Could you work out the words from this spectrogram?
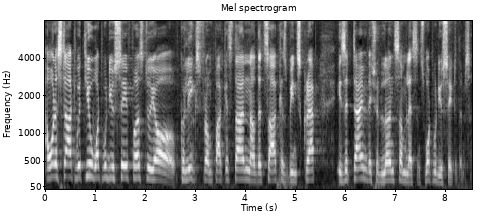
I want to start with you. What would you say first to your colleagues from Pakistan now that SAARC has been scrapped? Is it time they should learn some lessons? What would you say to them, sir?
